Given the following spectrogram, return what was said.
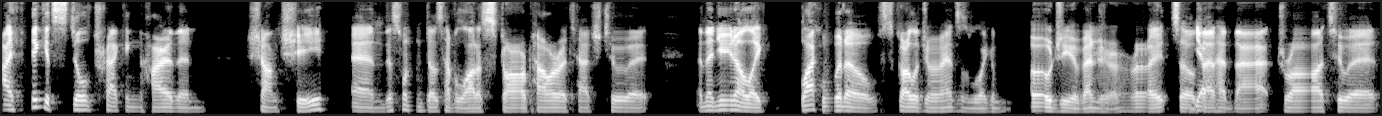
I think it's still tracking higher than Shang Chi, and this one does have a lot of star power attached to it. And then you know, like Black Widow, Scarlett Johansson was like an OG Avenger, right? So Yep. that had that draw to it,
